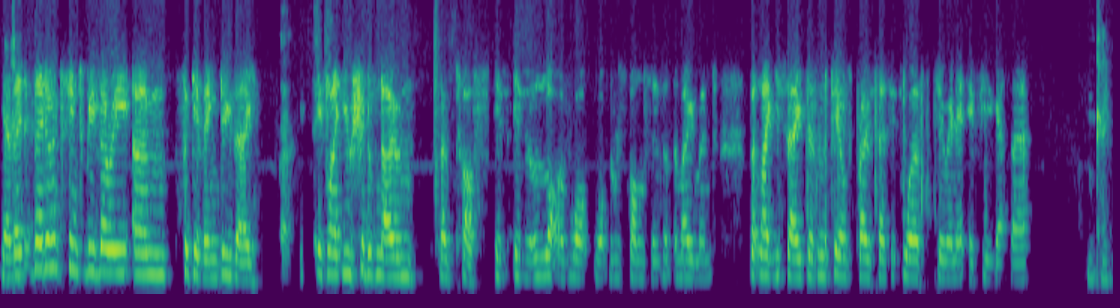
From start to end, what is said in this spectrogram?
Yeah, they, they don't seem to be very um, forgiving, do they? Right. It's like you should have known. So tough is, is a lot of what, what the response is at the moment. But like you say, there's an appeals process. It's worth doing it if you get there. Okay.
